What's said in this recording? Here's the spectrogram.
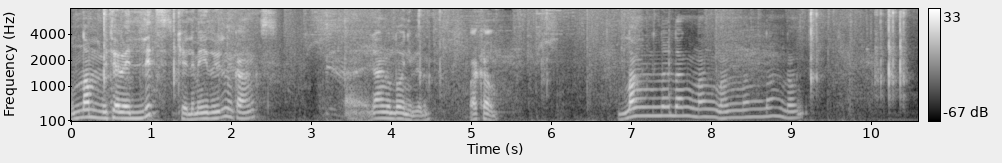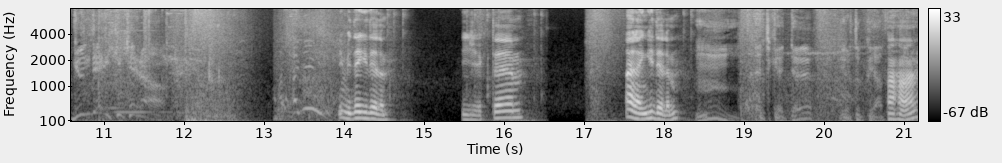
Bundan mütevellit kelimeyi duydun kanks? Ee, jungle'da oynayayım dedim. Bakalım. Lang lang lang lang lang lang lang. Bir de gidelim. Diyecektim. Aynen gidelim. Aha.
